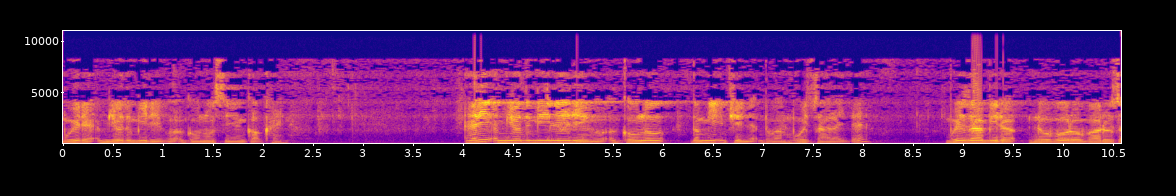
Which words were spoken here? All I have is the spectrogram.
မွေးတဲ့အမျိုးသမီးတွေကိုအကုန်လုံးစည်ရင်ကောက်ခိုင်းတယ်အဲ့ဒီအမျိုးသမီးလေးတွေကိုအကုန်လုံးသမီးအဖြစ်နဲ့သူကမွေးစားလိုက်တယ်မွေးစားပြီးတော့နိုဘိုရိုဘာရိုစ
